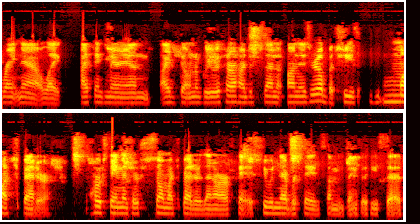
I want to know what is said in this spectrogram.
right now, like I think Marianne, I don't agree with her 100% on Israel, but she's much better. Her statements are so much better than RFK. She would never say some of the things that he said.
